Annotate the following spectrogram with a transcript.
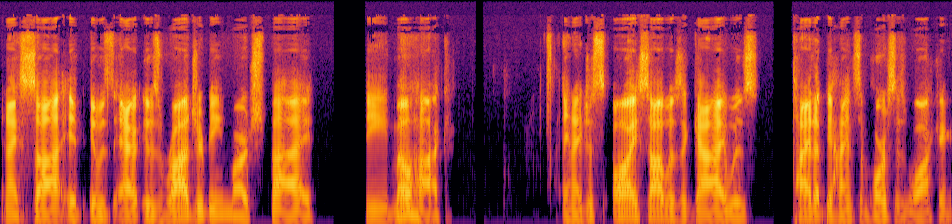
and I saw it it was it was Roger being marched by the Mohawk and I just all I saw was a guy was tied up behind some horses walking.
